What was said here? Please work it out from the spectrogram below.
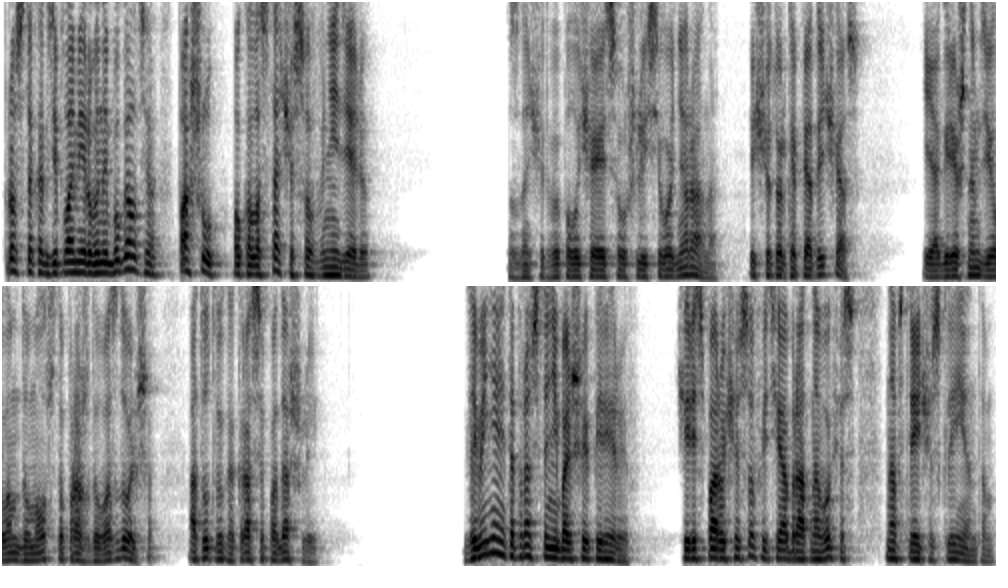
Просто как дипломированный бухгалтер пашу около ста часов в неделю». «Значит, вы, получается, ушли сегодня рано?» Еще только пятый час. Я грешным делом думал, что прожду вас дольше, а тут вы как раз и подошли. Для меня это просто небольшой перерыв. Через пару часов идти обратно в офис на встречу с клиентом.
